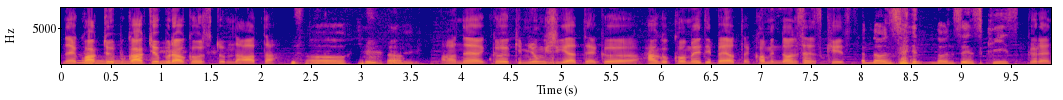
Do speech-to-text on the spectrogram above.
네 곽튜브 곽튜브라고 거기서 좀 나왔다. 아 개웃기네 아 네 그 김용식이한테 그 한국 코미디 배웠다 코미디 넌센스 퀴즈 넌센 넌센스 퀴즈 그래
